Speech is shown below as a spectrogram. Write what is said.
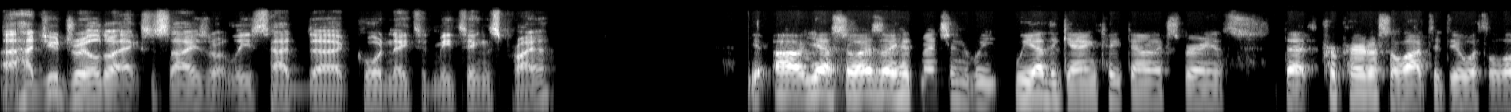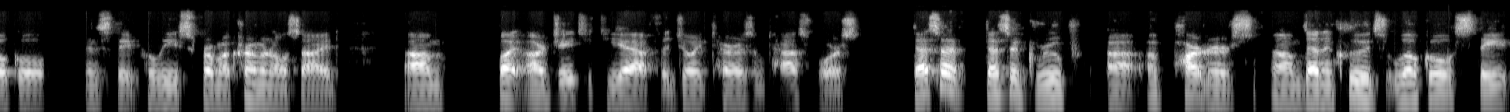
uh, had you drilled or exercised, or at least had uh, coordinated meetings prior? Yeah, uh, yeah. So as I had mentioned, we we had the gang takedown experience that prepared us a lot to deal with the local and state police from a criminal side. Um, but our JTTF, the Joint Terrorism Task Force, that's a that's a group uh, of partners um, that includes local, state,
